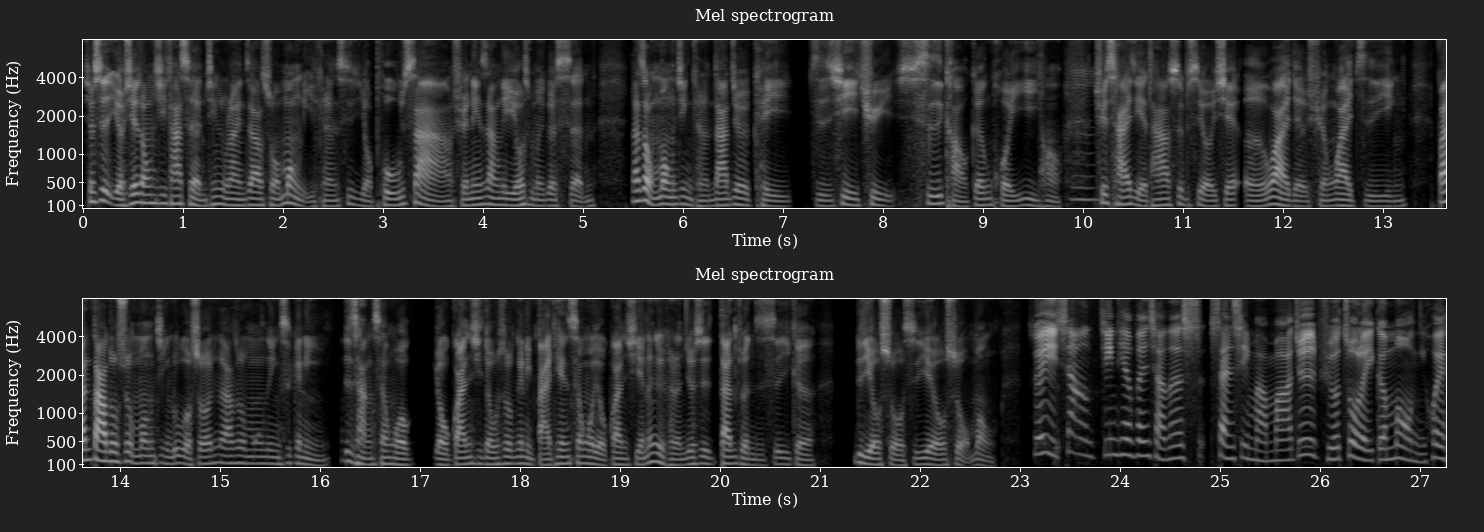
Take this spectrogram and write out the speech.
就是有些东西它是很清楚让你知道说梦里可能是有菩萨、玄天上帝有什么一个神，那这种梦境可能大家就可以仔细去思考跟回忆哈，去拆解它是不是有一些额外的弦外之音。不然大多数梦境，如果说那种梦境是跟你日常生活。有关系的，我说跟你白天生活有关系，那个可能就是单纯只是一个日有所思夜有所梦。所以像今天分享的善性妈妈，就是比如做了一个梦，你会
